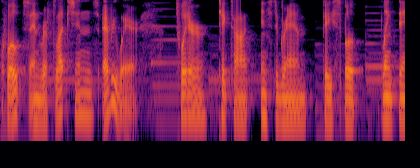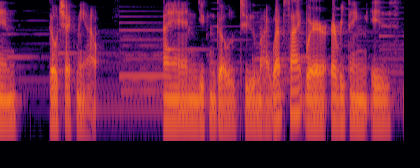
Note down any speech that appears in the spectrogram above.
quotes and reflections everywhere Twitter, TikTok, Instagram, Facebook, LinkedIn. Go check me out. And you can go to my website where everything is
